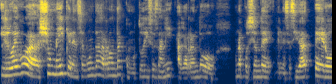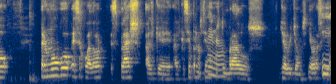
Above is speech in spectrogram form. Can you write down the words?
y, luego a Shoemaker en segunda ronda, como tú dices, Dani, agarrando una posición de, necesidad, pero, pero no hubo ese jugador splash al que, al que siempre nos tienen acostumbrados Jerry Jones. Y ahora sí,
